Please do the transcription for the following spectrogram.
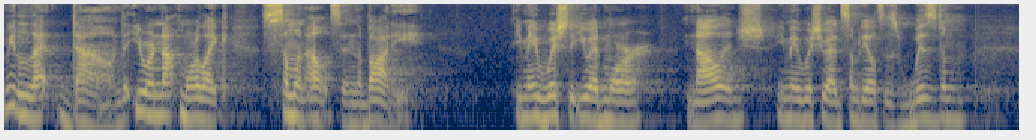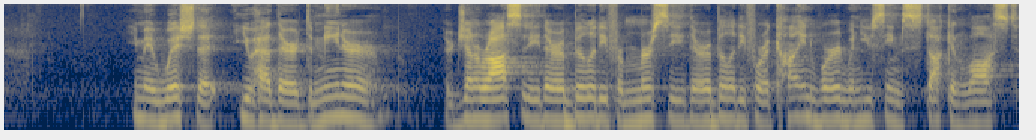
Don't be let down that you are not more like someone else in the body. You may wish that you had more knowledge. You may wish you had somebody else's wisdom. You may wish that you had their demeanor, their generosity, their ability for mercy, their ability for a kind word when you seem stuck and lost.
